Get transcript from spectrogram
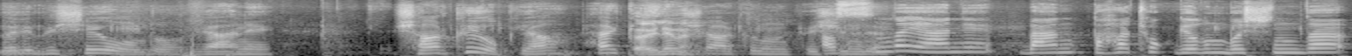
Böyle bir şey oldu yani şarkı yok ya. Herkes Öyle bir mi? şarkının peşinde. Aslında yani ben daha çok yolun başında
